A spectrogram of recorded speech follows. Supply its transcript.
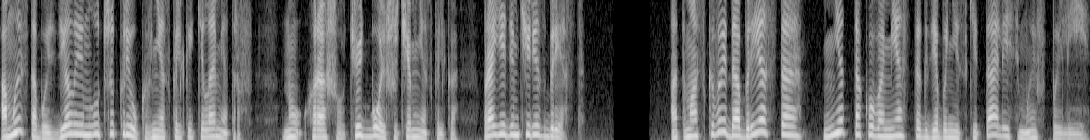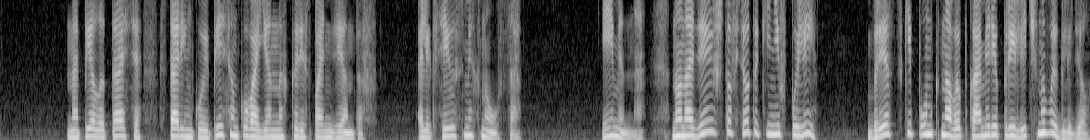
А мы с тобой сделаем лучше крюк в несколько километров. Ну, хорошо, чуть больше, чем несколько. Проедем через Брест. От Москвы до Бреста нет такого места, где бы не скитались мы в пыли. Напела Тася старенькую песенку военных корреспондентов. Алексей усмехнулся. Именно. Но надеюсь, что все таки не в пыли. Брестский пункт на веб-камере прилично выглядел.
